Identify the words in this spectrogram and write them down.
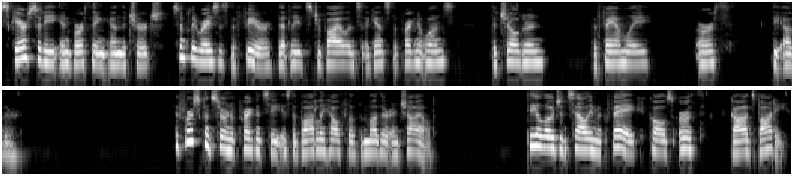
Scarcity in birthing and the church simply raises the fear that leads to violence against the pregnant ones, the children, the family, earth, the other. The first concern of pregnancy is the bodily health of the mother and child. Theologian Sallie McFague calls earth God's body.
